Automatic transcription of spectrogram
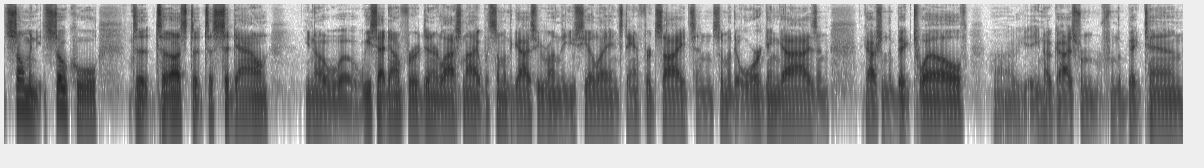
so many it's so cool to to us to to sit down. You know uh, we sat down for dinner last night with some of the guys who run the UCLA and Stanford sites and some of the Oregon guys and guys from the Big 12 uh, you know guys from from the Big 10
